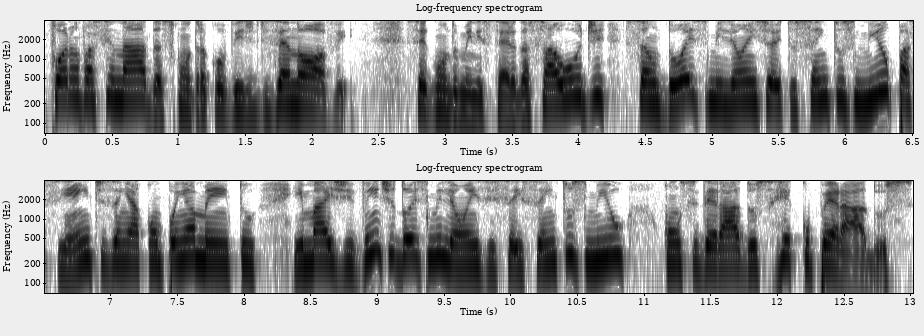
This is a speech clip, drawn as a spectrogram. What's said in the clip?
foram vacinadas contra a Covid-19. Segundo o Ministério da Saúde, são 2 milhões e 800 mil pacientes em acompanhamento e mais de 22 milhões e 600 mil considerados recuperados.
